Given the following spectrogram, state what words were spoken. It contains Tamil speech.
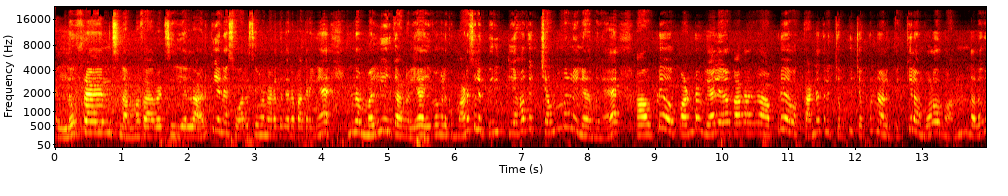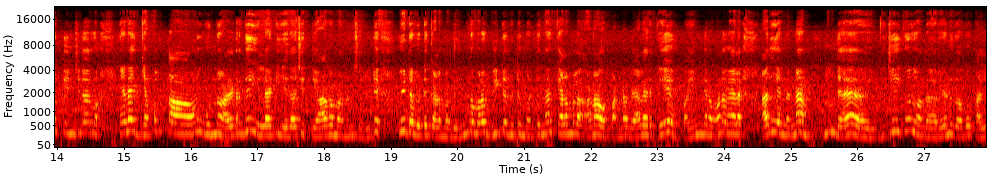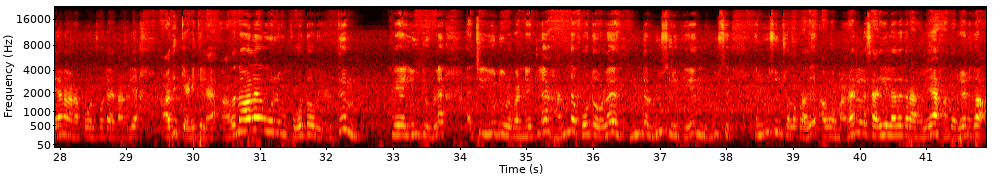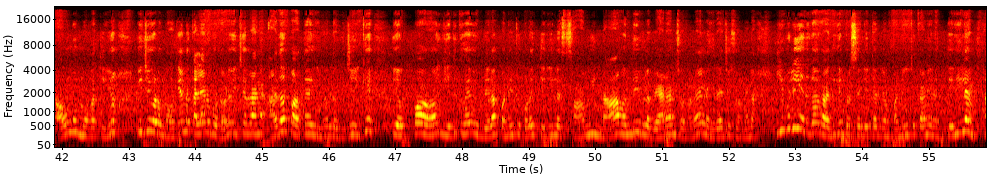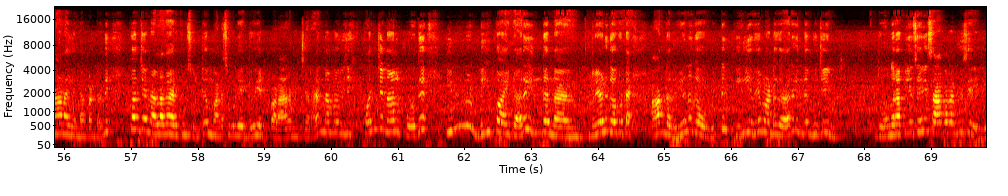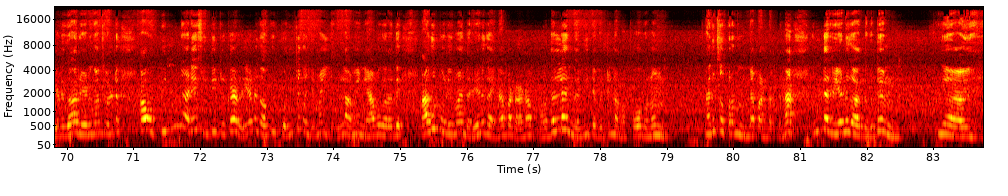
ஹலோ ஃப்ரெண்ட்ஸ் நம்ம ஃபேவரட் சீரியலில் அடுத்து என்ன சுவாரஸ்யமாக நடக்குதுன்னு பார்க்குறீங்க இந்த மல்லி இருக்காங்க இல்லையா? இவங்களுக்கு மனசில் பிரித்தியாக செம்மல்னு நினைவுங்க அப்படியே அவள் பண்ணுற வேலையெல்லாம் பார்க்குறாங்க அப்படியே அவள் கண்ணத்தில் செப்பு செப்புன்னு நாலு வைக்கலாம் போல இருக்கும். அந்த அளவுக்கு டென்ஷனாக இருக்கும். ஏன்னா எப்போ பார்த்தாலும் ஒன்று அழுறது இல்லாட்டி ஏதாச்சும் தியாகம் பண்ணணும்னு சொல்லிட்டு வீட்டை விட்டு கிளம்புறது. இந்த முறை வீட்டை விட்டு மட்டும்தான் கிளம்பல. ஆனால் அவள் பண்ண வேலை இருக்கே. பயங்கரமான வேலை. அது என்னென்னா இந்த விஜய்க்கும் அந்த ரேணுகாவுக்கும் கல்யாணம் ஆனப்போ ஒரு ஃபோட்டோ இருந்தாங்க இல்லையா? அதுக்கு கிடைக்கல. அதனால் ஒரு ஃபோட்டோவை எடுத்து யூடியூப்பில் அச்சு யூடியூப்பில் நெட்டில் அந்த ஃபோட்டோவில் இந்த லூஸ் இருக்கே இந்த லூஸு லூஸுன்னு சொல்லக்கூடாது. அவங்க மனநிலை சரியில்லாதக்கிறாங்க இல்லையா? அந்த ரேணுகா அவங்க முகத்தையும் விஜயோட முகத்தையும் அந்த கல்யாண ஃபோட்டோவில் வச்சிடுறாங்க. அதை பார்த்தா இவங்க விஜய்க்கு எப்பா எதுக்கு தான் இப்படிலாம் பண்ணிட்டு இருக்கோளோ தெரியல சாமி. நான் வந்து இவளை வேணான்னு சொன்னேன்னா இல்லை ஏதாச்சும் சொன்னேன்னா இவளே எதுக்காக அதிக பர்சன்டேஜ் பண்ணிட்டு இருக்கான்னு எனக்கு தெரியல. ஆனால் என்ன பண்ணுறது கொஞ்சம் நல்லா தான் இருக்குன்னு சொல்லிட்டு மனசுக்குள்ளேயே டூயட் பாட ஆரம்பிச்சிடறாரு நம்ம விஜய். கொஞ்ச நாள் போது இன்னும் டீப் ஆகிட்டார் இந்த ரேணுகா கிட்ட அந்த ரேணுகாவை விட்டு பிரியவே மாட்டேங்கிறாரு இந்த விஜய். தூங்குறப்பையும் சரி சாப்பிட்றப்பையும் சரி ரேணுகா ரேணுகான்னு சொல்லிட்டு அவள் பின்னாடியே சுற்றிட்டு இருக்க. ரேணுகாவுக்கும் கொஞ்சம் கொஞ்சமாக எல்லாமே ஞாபகம் வருது. அது மூலிமா இந்த ரேணுகா என்ன பண்ணுறான்னா முதல்ல இந்த வீட்டை விட்டு நம்ம போகணும். அதுக்கப்புறம் என்ன பண்ணுறதுன்னா இந்த ரேணுகா வந்துக்கிட்டு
